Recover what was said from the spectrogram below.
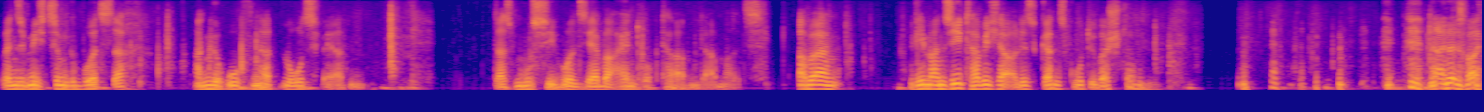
wenn sie mich zum Geburtstag angerufen hat, loswerden. Das muss sie wohl sehr beeindruckt haben damals. Aber wie man sieht, habe ich ja alles ganz gut überstanden. Nein, es, war,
